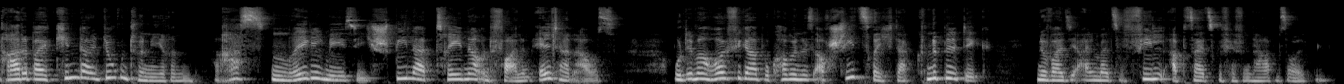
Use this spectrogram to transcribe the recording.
Gerade bei Kinder- und Jugendturnieren rasten regelmäßig Spieler, Trainer und vor allem Eltern aus. Und immer häufiger bekommen es auch Schiedsrichter knüppeldick, nur weil sie einmal zu viel abseits gepfiffen haben sollten.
